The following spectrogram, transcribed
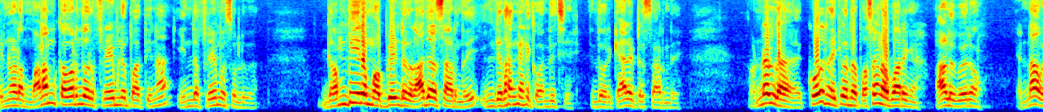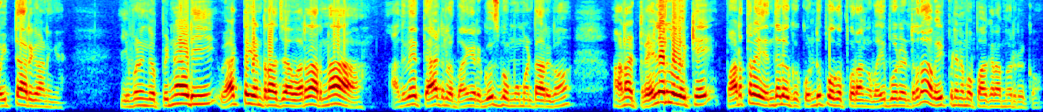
என்னோடய மனம் கவர்ந்த ஒரு ஃப்ரேம்னு பார்த்தீங்கன்னா இந்த ஃப்ரேமை சொல்லுவேன். கம்பீரம் அப்படின்றது ராஜா சார்ந்து இங்கே தாங்க எனக்கு வந்துச்சு இந்த ஒரு கேரக்டர் சார்ந்து. ஒன்றும் இல்லை கூட நிற்க வந்த பசங்களை பாருங்கள் நாலு பேரும். என்ன வெயிட்டாக இருக்கானுங்க. இவனுங்க பின்னாடி வேட்டையன் ராஜா வர்றாருன்னா அதுவே தேட்டரில் பயங்கர கூஸ்ப மூமெண்ட்டாக இருக்கும். ஆனால் ட்ரெய்லரில் ஓகே படத்தில் எந்த அளவுக்கு கொண்டு போக போகிறாங்க வைபோடுன்றதை வெயிட் பண்ணி நம்ம பார்க்குற மாதிரி இருக்கும்.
